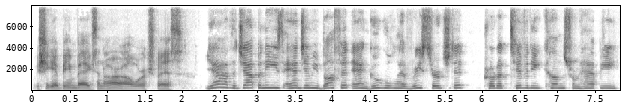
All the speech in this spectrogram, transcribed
We should get beanbags in our uh, workspace. Yeah, the Japanese and Jimmy Buffett and Google have researched it. Productivity comes from happy,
